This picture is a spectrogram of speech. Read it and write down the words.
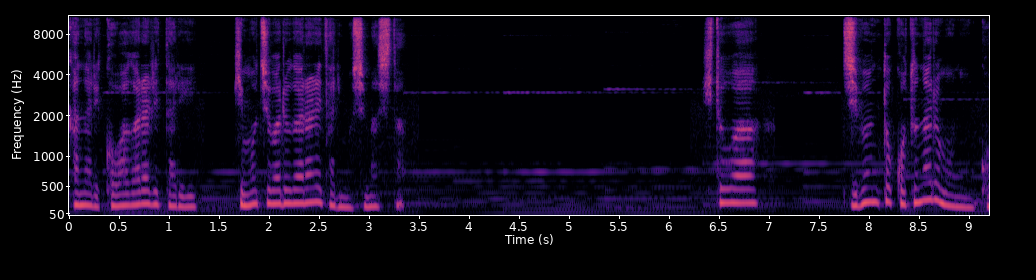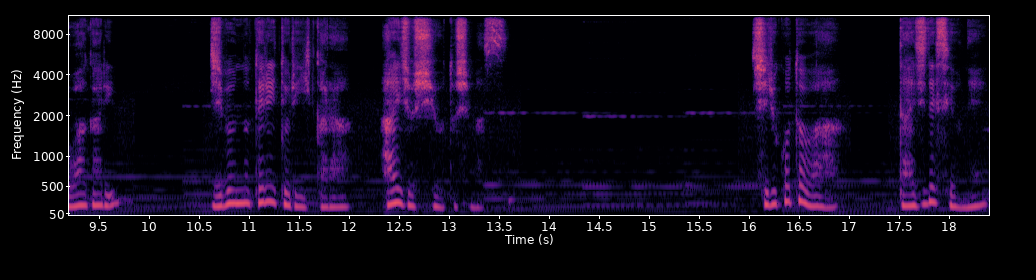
かなり怖がられたり気持ち悪がられたりもしました。人は自分と異なるものを怖がり、自分のテリトリーから排除しようとします。知ることは大事ですよね。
